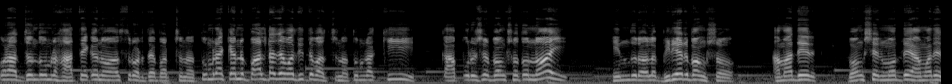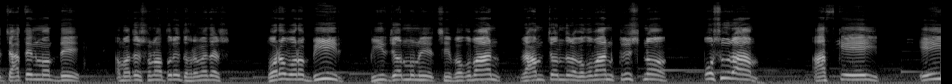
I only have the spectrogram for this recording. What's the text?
করার জন্য তোমরা হাতে কেন অস্ত্র উঠতে পারছ না? তোমরা কেন পাল্টা জবাব দিতে পারছ না? তোমরা কি কাপুরুষের বংশ তো নয়, হিন্দুরা হলো বীরের বংশ। আমাদের বংশের মধ্যে, আমাদের জাতের মধ্যে, আমাদের সনাতনী ধর্মের বড় বড় বীর বীর জন্ম নিয়েছে। ভগবান রামচন্দ্র, ভগবান কৃষ্ণ, পশুরাম। আজকে এই এই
